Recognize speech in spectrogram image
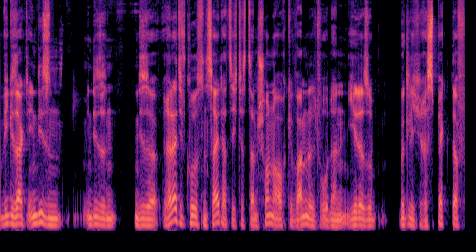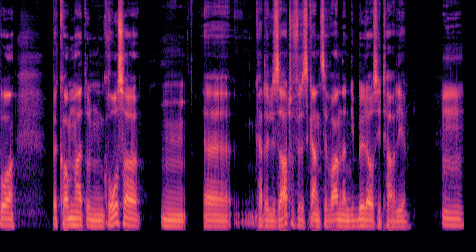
wie gesagt, in, diesen, in, diesen, in dieser relativ kurzen Zeit hat sich das dann schon auch gewandelt, wo dann jeder so wirklich Respekt davor bekommen hat und ein großer mh, äh, Katalysator für das Ganze waren dann die Bilder aus Italien, Hm.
